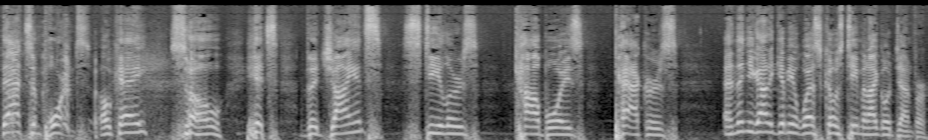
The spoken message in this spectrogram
that's important. Okay. So it's the Giants, Steelers, Cowboys, Packers, and then you got to give me a West Coast team, and I go Denver.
